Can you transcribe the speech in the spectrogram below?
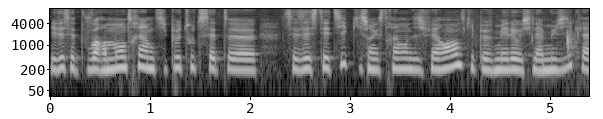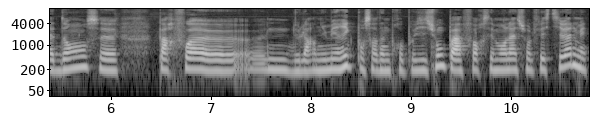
L'idée, c'est de pouvoir montrer un petit peu toutes ces esthétiques qui sont extrêmement différentes, qui peuvent mêler aussi la musique, la danse, parfois de l'art numérique pour certaines propositions, pas forcément là sur le festival, mais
